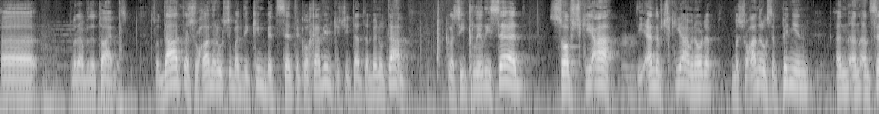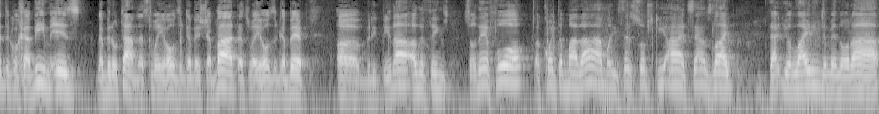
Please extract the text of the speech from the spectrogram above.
uh, whatever the time is. So Data Shulchan Aruch Shemadikim Betzetek Ochavim Kishitat Benutam. Because he clearly said, Sof Shki'ah, the end of Shki'ah, in order, Shulchan Aruch's opinion on, on, on Tzetek Ochavim is Rabbeinu That's the way he holds the Gabeh Shabbat, that's the way he holds the Gabeh uh, Brit Milah, other things. So therefore, according to Maran, when he says Sof Shki'ah, it sounds like that you're lighting the menorah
